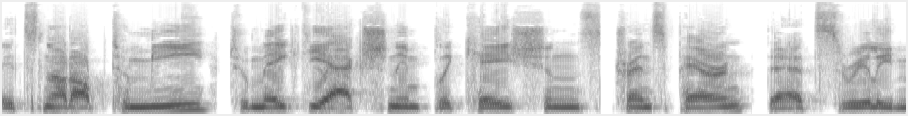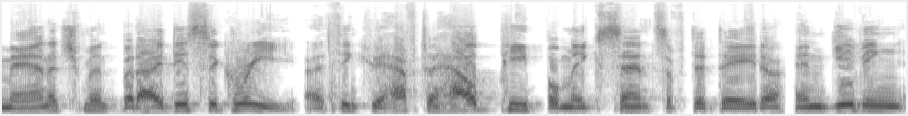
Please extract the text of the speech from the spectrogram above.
it's not up to me to make the action implications transparent. That's really management, but I disagree. I think you have to help people make sense of the data and giving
